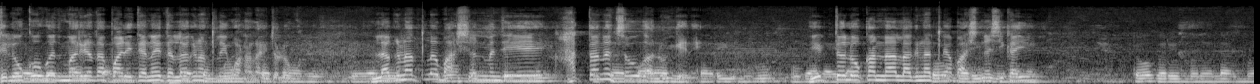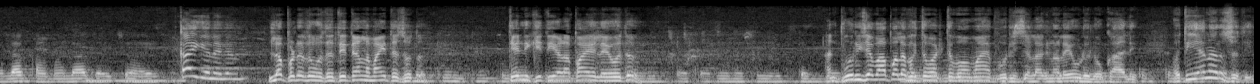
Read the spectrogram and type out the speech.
ते लोक उगत मर्यादा पाळी त्या नाही तर लग्नातलंही गोडा लावतो लोक. लग्नातलं भाषण म्हणजे हातानं चव घालून घेणे. एक तर लोकांना लग्नातल्या भाषणाशी काही तो गरीब म्हणाला मला कामाला जायचं आहे. काय गेलं त्यानं लफडत होतं ते त्यांना माहीतच होतं. त्यांनी किती वेळा पाहिलंय होतं. आणि पुरीच्या बापाला फक्त वाटतं बाबा माया पुरीच्या लग्नाला एवढे लोक आले. ती येणारच होती.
